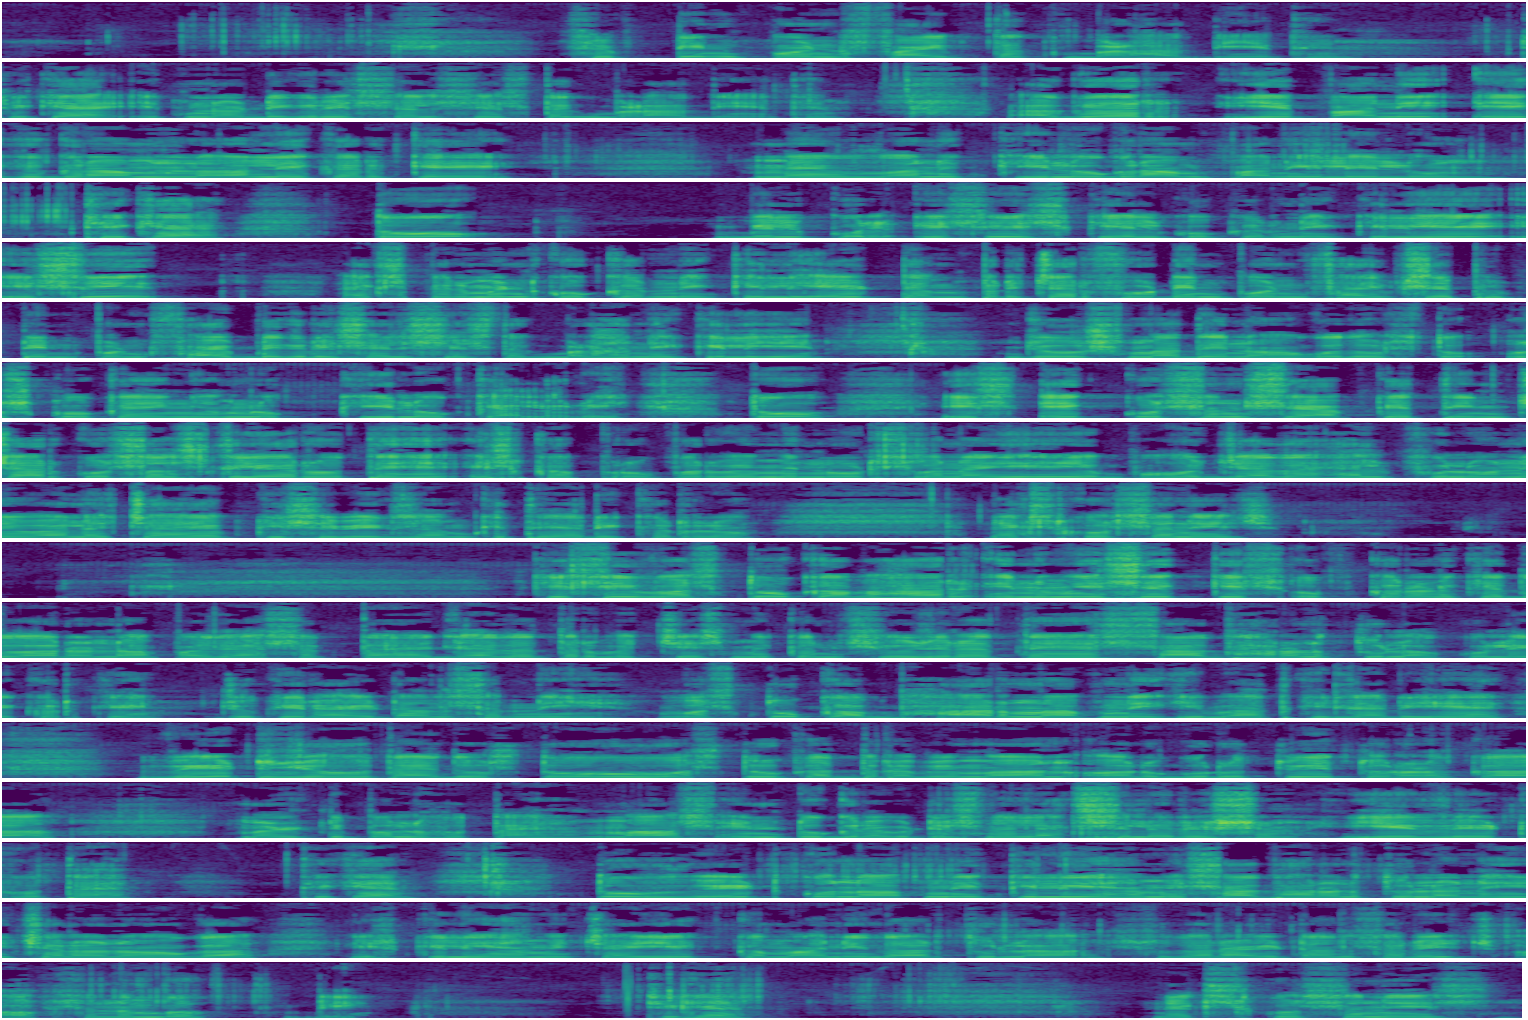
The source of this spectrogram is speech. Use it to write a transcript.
15.5 तक बढ़ा दिए थे। ठीक है, इतना डिग्री सेल्सियस तक बढ़ा दिए थे। अगर ये पानी एक ग्राम ना ले करके मैं वन किलोग्राम पानी ले लूँ, ठीक है तो बिल्कुल इसी स्केल को करने के लिए, इसी एक्सपेरिमेंट को करने के लिए टेम्परेचर 14.5 से 15.5 डिग्री सेल्सियस तक बढ़ाने के लिए जो उष्मा देना होगा दोस्तों, उसको कहेंगे हम लोग किलो कैलोरी तो इस एक क्वेश्चन से आपके तीन चार क्वेश्चन क्लियर होते हैं। इसका प्रॉपर वे में नोट्स बनाइए। ये बहुत ज़्यादा हेल्पफुल होने वाला है, चाहे आप किसी भी एग्ज़ाम की तैयारी कर रहे हो। नेक्स्ट क्वेश्चन इज़ किसी वस्तु का भार इनमें से किस उपकरण के द्वारा नापा जा सकता है? ज़्यादातर बच्चे इसमें कंफ्यूज रहते हैं साधारण तुला को लेकर के, जो कि राइट आंसर नहीं है। वस्तु का भार नापने की बात की जा रही है। वेट जो होता है दोस्तों वस्तु का द्रव्यमान और गुरुत्वीय त्वरण का मल्टीपल होता है। मास इंटू ग्रेविटेशनल एक्सेलरेशन ये वेट होता है। ठीक है? तो वेट को नापने के लिए हमें साधारण तुला नहीं चलाना होगा। इसके लिए हमें चाहिए कमानीदार तुला। So the right answer is option number B ठीक है? नेक्स्ट क्वेश्चन इज़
